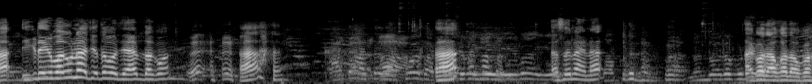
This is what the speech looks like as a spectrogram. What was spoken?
हा, इकडे इकडे बघू ना चेतन भाऊजी ॲप दाखवा. हा? हा? असं नाही ना? दाखवा दाखवा दाखवा.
